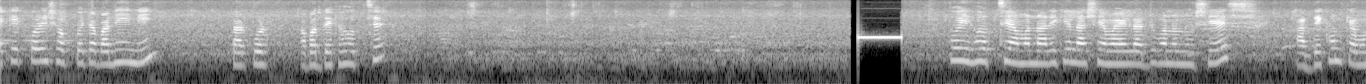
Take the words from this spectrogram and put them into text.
এক এক করে সব কয়টা বানিয়ে নিই। তারপর আবার দেখা হচ্ছে। তো এই হচ্ছে আমার নারিকেল আর সেমাইয়ের লাড্ডু বানানো শেষ। আর দেখুন কেমন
